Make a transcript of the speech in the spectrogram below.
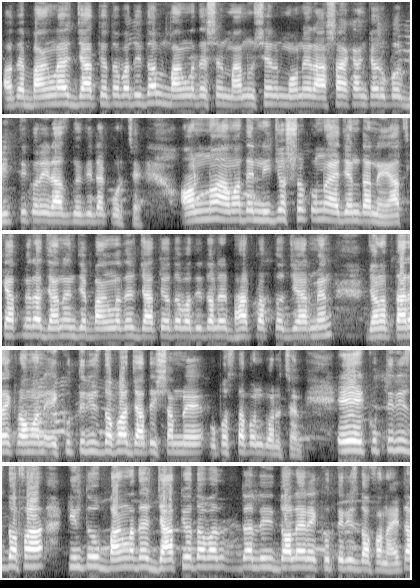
অতএব বাংলাদেশ জাতীয়তাবাদী দল বাংলাদেশের মানুষের মনের আশা আকাঙ্ক্ষার উপর ভিত্তি করে রাজনীতিটা করছে। অন্য আমাদের নিজস্ব কোনো এজেন্ডা নেই। আজকে আপনারা জানেন যে বাংলাদেশ জাতীয়তাবাদী দলের ভারপ্রাপ্ত চেয়ারম্যান জনাব তারেক রহমান একত্রিশ দফা জাতির সামনে উপস্থাপন করেছেন। এই একত্রিশ দফা কিন্তু বাংলাদেশ জাতীয়তাবাদী দলের একত্রিশ দফা না, এটা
